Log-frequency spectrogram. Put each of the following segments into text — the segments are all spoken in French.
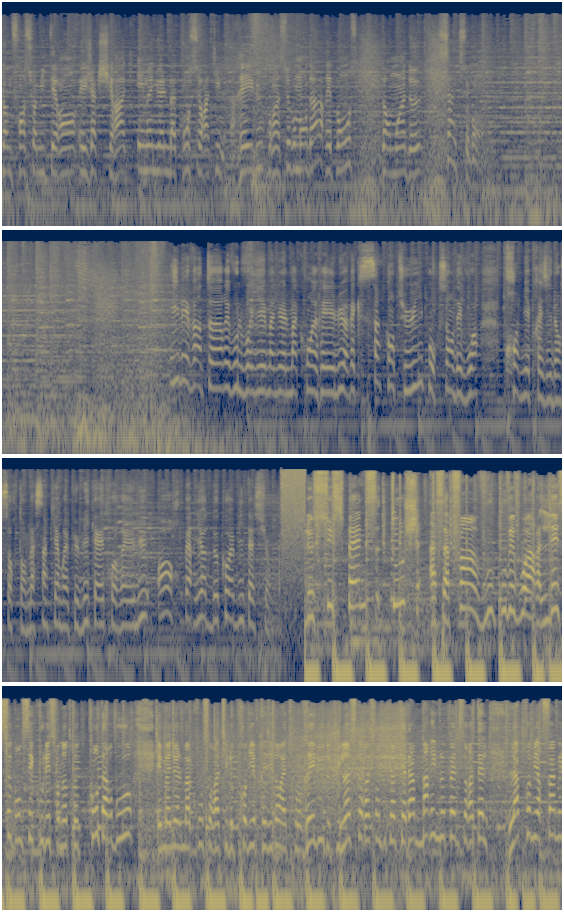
Comme François Mitterrand et Jacques Chirac, Emmanuel Macron sera-t-il réélu pour un second mandat? Réponse dans moins de 5 secondes. Il est 20h et vous le voyez, Emmanuel Macron est réélu avec 58% des voix. Premier président sortant de la Ve République à être réélu hors période de cohabitation. Le suspense touche à sa fin. Vous pouvez voir les secondes s'écouler sur notre compte à rebours. Emmanuel Macron sera-t-il le premier président à être réélu depuis l'instauration du quinquennat? Marine Le Pen sera-t-elle la première femme à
